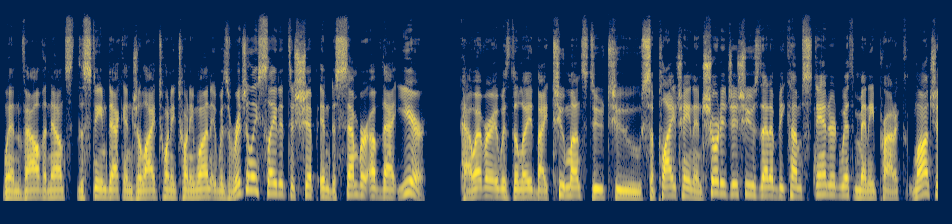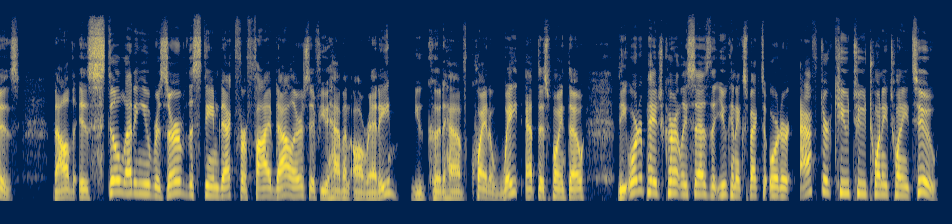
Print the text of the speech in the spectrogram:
When Valve announced the Steam Deck in July 2021, it was originally slated to ship in December of that year. However, it was delayed by two months due to supply chain and shortage issues that have become standard with many product launches. Valve is still letting you reserve the Steam Deck for $5 if you haven't already. You could have quite a wait at this point, though. The order page currently says that you can expect to order after Q2 2022.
